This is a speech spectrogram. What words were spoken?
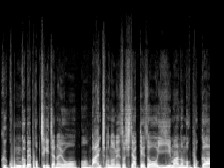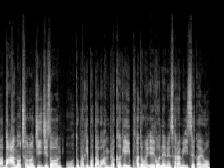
그 공급의 법칙 있잖아요. 어, 11,000원에서 시작해서 2만원 목표가 15,000원 지지선, 어, 또박이보다 완벽하게 이 파동을 읽어내는 사람이 있을까요?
